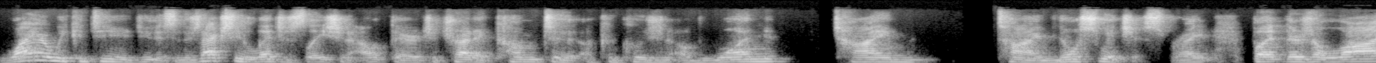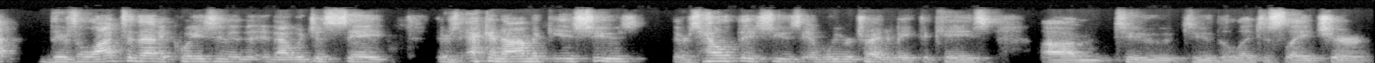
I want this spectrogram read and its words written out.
why are we continuing to do this? And there's actually legislation out there to try to come to a conclusion of one time time, no switches, right? But there's a lot, there's a lot to that equation. And, and I would just say there's economic issues, there's health issues, and we were trying to make the case um, to, to the legislature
